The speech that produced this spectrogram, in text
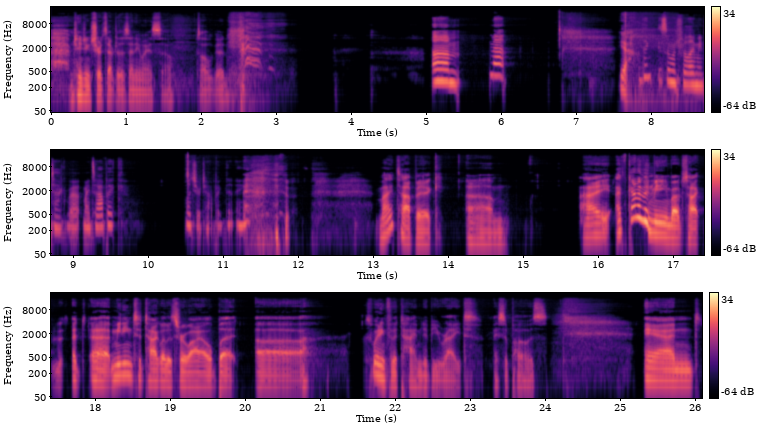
I'm changing shirts after this anyways, so it's all good. um, Matt. Yeah. Thank you so much for letting me talk about my topic. What's your topic today? My topic, um, I I've kind of been meaning about talk, uh, uh, meaning to talk about this for a while, but uh, just waiting for the time to be right, I suppose. And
